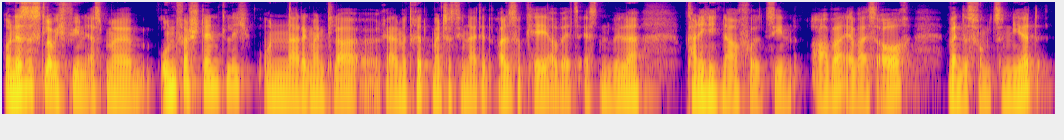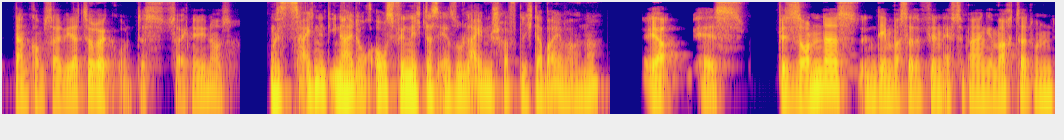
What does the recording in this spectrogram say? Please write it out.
Und das ist, glaube ich, für ihn erstmal unverständlich. Und da hat er gemeint, klar, Real Madrid, Manchester United, alles okay, aber jetzt Aston Villa kann ich nicht nachvollziehen. Aber er weiß auch, wenn das funktioniert, dann kommst du halt wieder zurück. Und das zeichnet ihn aus. Und es zeichnet ihn halt auch aus, finde ich, dass er so leidenschaftlich dabei war, ne? Ja, er ist besonders in dem, was er für den FC Bayern gemacht hat und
